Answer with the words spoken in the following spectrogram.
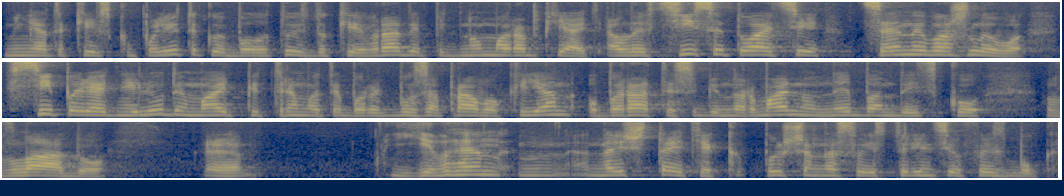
міняти київську політику і балотуюсь до Київради під номером 5. Але в цій ситуації це не важливо. Всі порядні люди мають підтримати боротьбу за право киян, обирати собі нормальну, не бандитську владу. Євген Найштетік пише на своїй сторінці в Фейсбук.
